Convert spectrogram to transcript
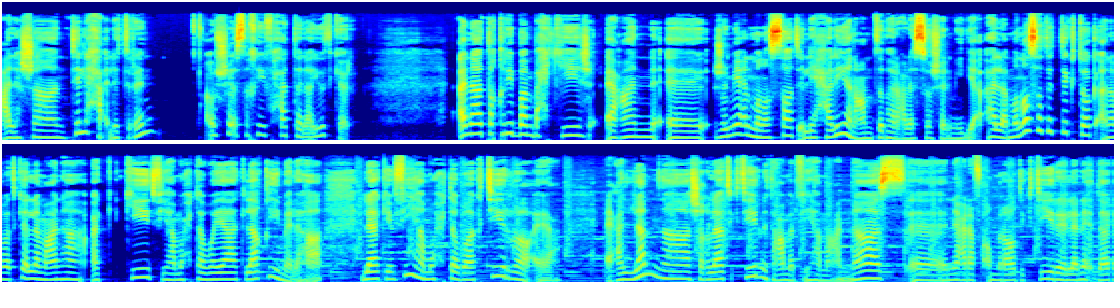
علشان تلحق الترند أو شيء سخيف حتى لا يذكر. أنا تقريبا بحكي عن آه، جميع المنصات اللي حاليا عم تظهر على ال social media. هلأ منصة التيك توك أنا بتكلم عنها أكيد فيها محتويات لا قيمة لها لكن فيها محتوى كتير رائع. علمنا شغلات كتير نتعامل فيها مع الناس آه، نعرف أمراض كتيرة لنقدر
